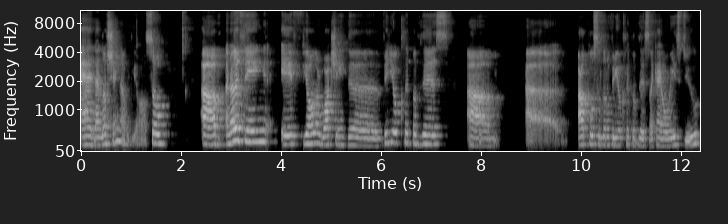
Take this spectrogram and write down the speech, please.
And I love sharing that with y'all. So um, another thing, if y'all are watching the video clip of this, um, uh, I'll post a little video clip of this like I always do.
